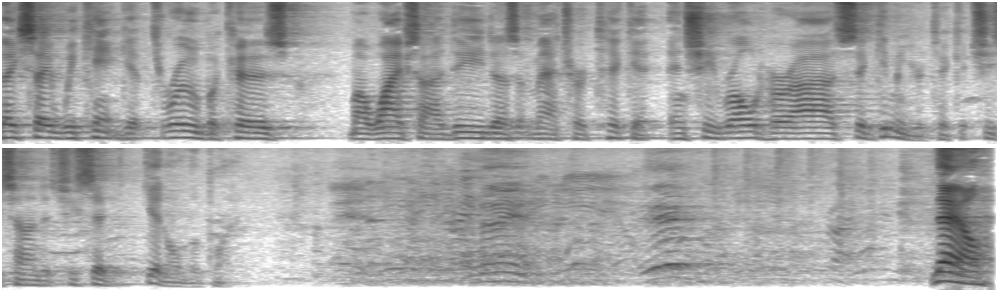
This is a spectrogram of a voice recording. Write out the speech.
They say we can't get through because my wife's ID doesn't match her ticket. And she rolled her eyes, said, Give me your ticket. She signed it. She said, Get on the plane. Amen. Now,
